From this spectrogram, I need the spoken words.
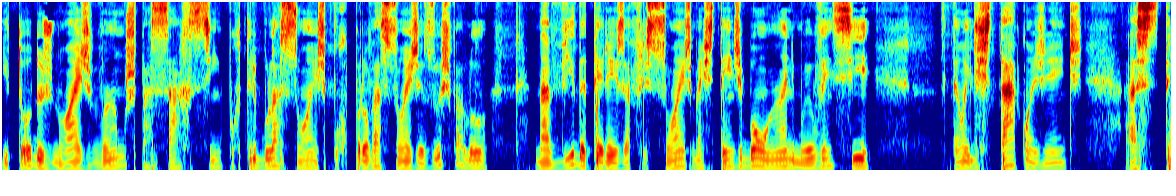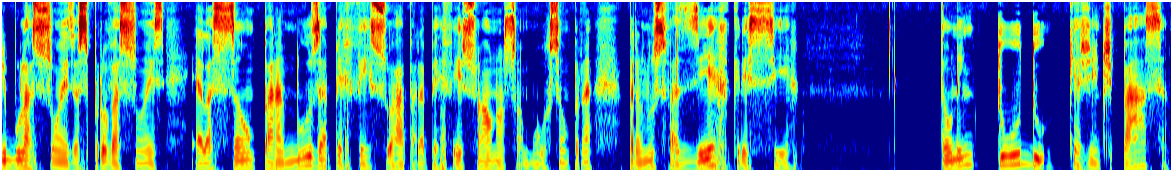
e todos nós vamos passar sim por tribulações, por provações. Jesus falou: Na vida tereis aflições, mas tem de bom ânimo, eu venci. Então, ele está com a gente. As tribulações, as provações, elas são para nos aperfeiçoar, para aperfeiçoar o nosso amor, são para, para nos fazer crescer então, nem tudo que a gente passa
